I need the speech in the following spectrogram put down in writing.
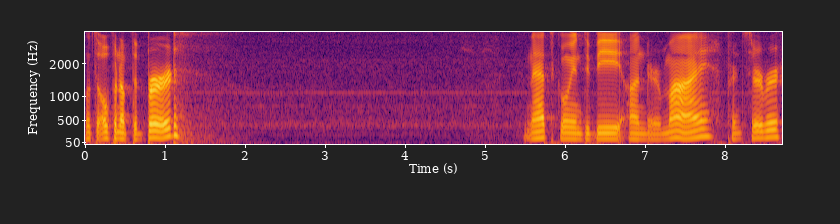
Let's open up the bird. And that's going to be under my print server.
